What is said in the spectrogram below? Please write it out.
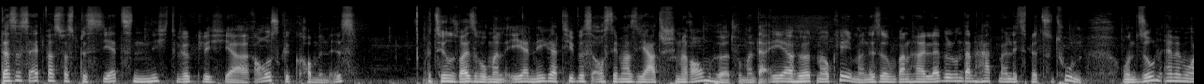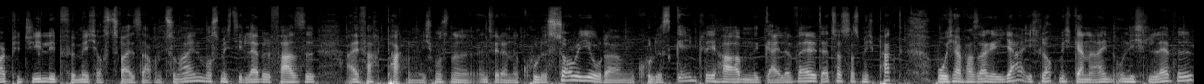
Das ist etwas, was bis jetzt nicht wirklich ja rausgekommen ist. Beziehungsweise wo man eher Negatives aus dem asiatischen Raum hört, wo man da eher hört, okay, man ist irgendwann High Level und dann hat man nichts mehr zu tun. Und so ein MMORPG lebt für mich aus zwei Sachen. Zum einen muss mich die Levelphase einfach packen. Ich muss eine, entweder eine coole Story oder ein cooles Gameplay haben, eine geile Welt, etwas, was mich packt, wo ich einfach sage, ja, ich logge mich gerne ein und ich level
